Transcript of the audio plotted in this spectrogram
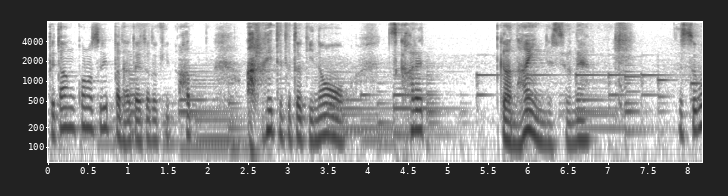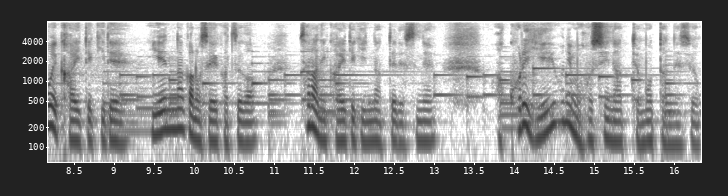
ぺたんこのスリッパで働いた時 歩いてた時の疲れがないんですよねすごい快適で家の中の生活がさらに快適になってですねあこれ家用にも欲しいなって思ったんですよ。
